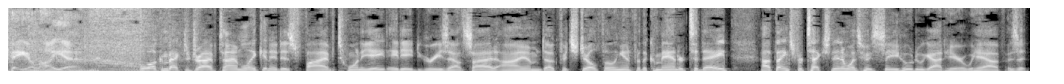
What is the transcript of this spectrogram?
KLIN. Welcome back to Drive Time Lincoln. It is 528, 88 degrees outside. I am Doug Fitzgerald filling in for the commander today. Uh, thanks for texting in. Let's who- see, who do we got here? We have, is it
